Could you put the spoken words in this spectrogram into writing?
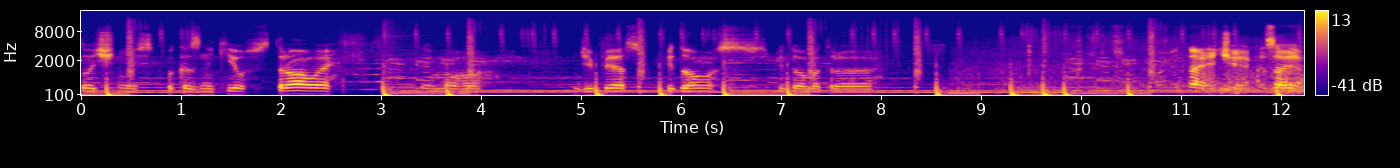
точність показників страви і мого GPS спідомо- спідометра. Пам'ятаючи, я казав, як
